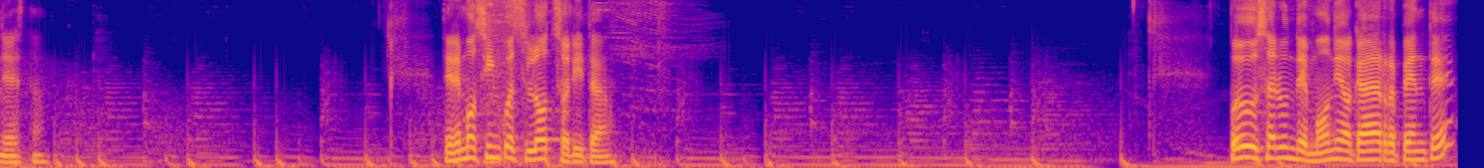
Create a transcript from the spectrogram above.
Ya está. Tenemos 5 slots ahorita. ¿Puedo usar un demonio acá de repente?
